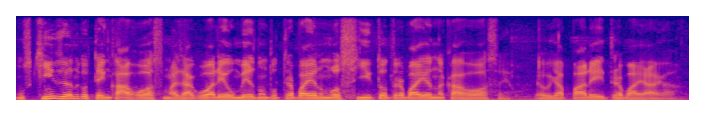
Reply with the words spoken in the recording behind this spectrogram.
uns 15 anos que eu tenho carroça, mas agora eu mesmo não estou trabalhando mocinho, estou trabalhando na carroça. Eu já parei de trabalhar já.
